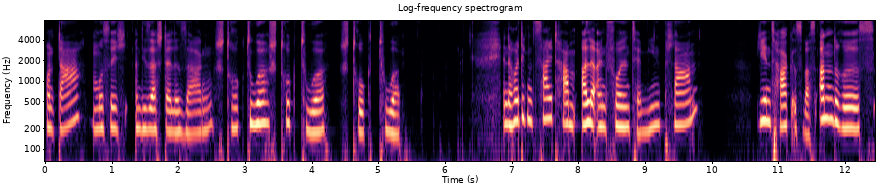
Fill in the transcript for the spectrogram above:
Und da muss ich an dieser Stelle sagen, Struktur, Struktur, Struktur. In der heutigen Zeit haben alle einen vollen Terminplan jeden Tag ist was anderes.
